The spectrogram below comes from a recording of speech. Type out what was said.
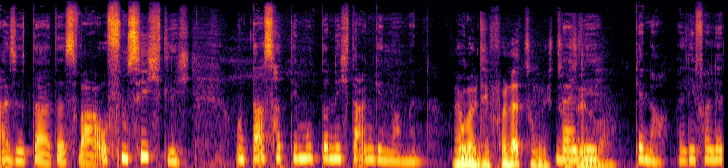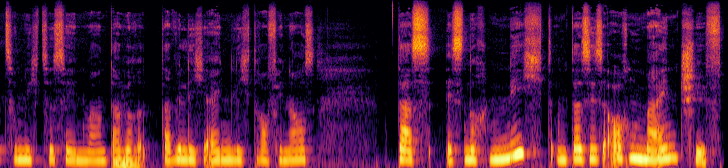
Also da, das war offensichtlich. Und das hat die Mutter nicht angenommen. Ja, weil die Verletzung nicht zu sehen die, war. Genau, weil die Verletzung nicht zu sehen war. Und da, mhm. da will ich eigentlich darauf hinaus, dass es noch nicht, und das ist auch ein Mindshift,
